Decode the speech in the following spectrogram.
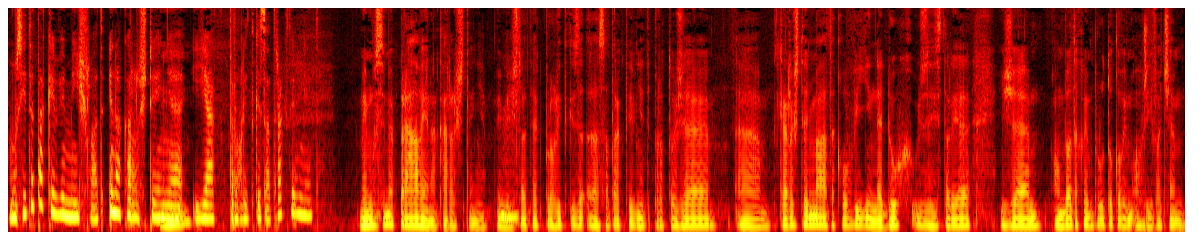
musíte taky vymýšlet i na Karlštejně, jak prohlídky zatraktivnit? My musíme právě na Karlštejně vymýšlet, jak prohlídky zatraktivnit, protože Karlštejn má takový neduch už z historie, že on byl takovým průtokovým ohřívačem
